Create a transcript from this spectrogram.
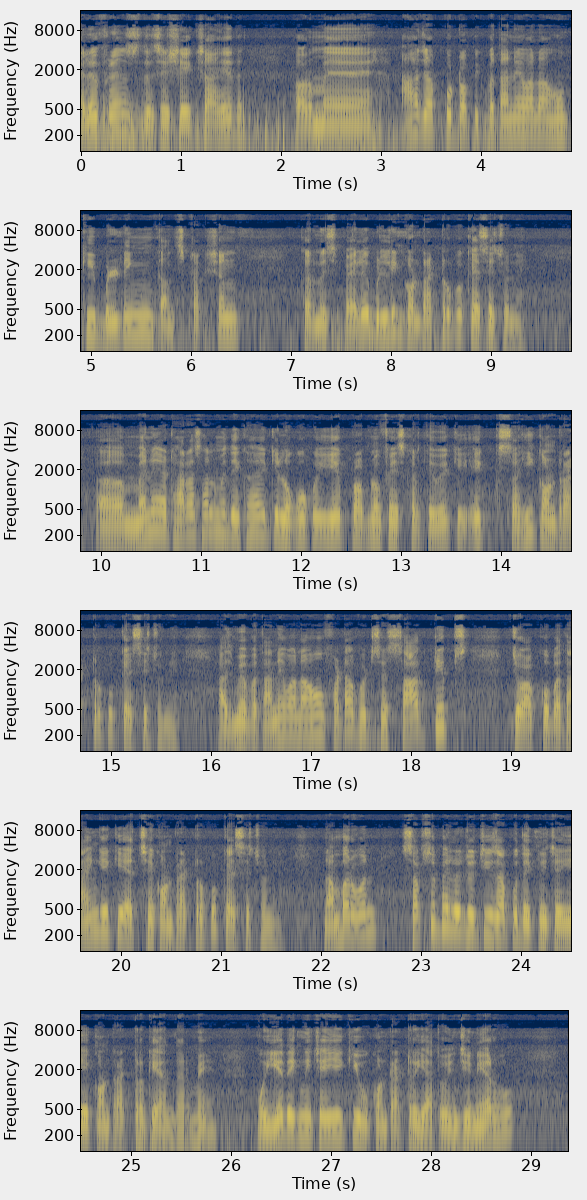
Hello friends this is Sheikh Shahid और मैं आज आपको टॉपिक बताने वाला हूँ कि बिल्डिंग कंस्ट्रक्शन करने से पहले बिल्डिंग कॉन्ट्रैक्टर को कैसे चुनें। मैंने 18 साल में देखा है कि लोगों को ये प्रॉब्लम फेस करते हुए कि एक सही कॉन्ट्रैक्टर को कैसे चुनें। आज मैं बताने वाला हूँ फटाफट से सात टिप्स जो आपको बताएँगे कि अच्छे कॉन्ट्रैक्टर को कैसे चुनें। नंबर वन सबसे पहले जो चीज़ आपको देखनी चाहिए कॉन्ट्रैक्टर के अंदर में, वो ये देखनी चाहिए कि वो कॉन्ट्रैक्टर या तो इंजीनियर हो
